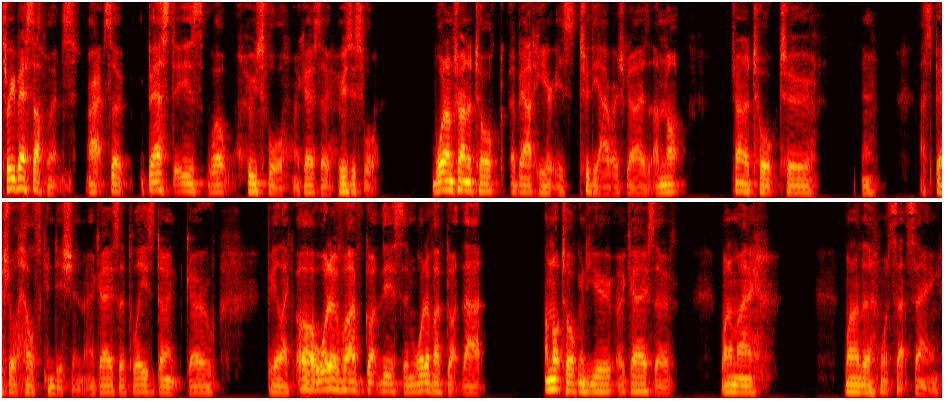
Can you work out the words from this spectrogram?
three best supplements. All right. So, best is, well, who's for? Okay. So, who's this for? What I'm trying to talk about here is to the average guys. I'm not trying to talk to you know, a special health condition. Okay. So, please don't go be like, oh, what if I've got this and what if I've got that? I'm not talking to you. Okay. So, one of my one of the what's that saying?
